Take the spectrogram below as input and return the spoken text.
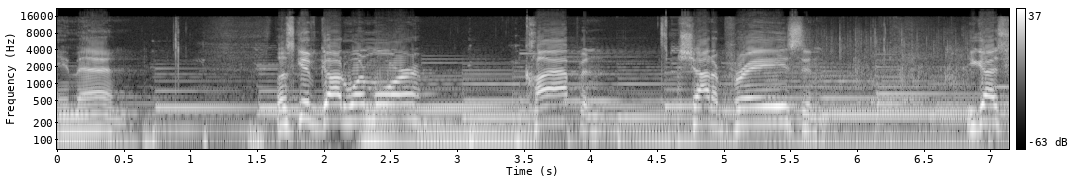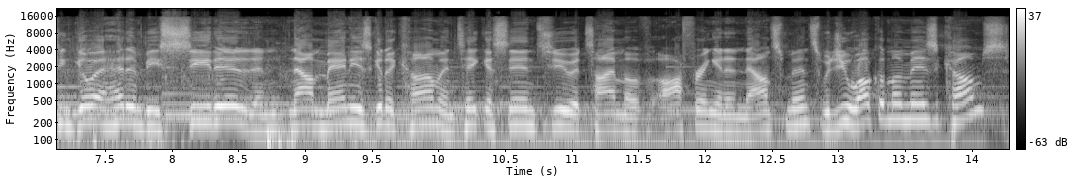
Amen. Let's give God one more clap and shout of praise. And you guys can go ahead and be seated. And now Manny's going to come and take us into a time of offering and announcements. Would you welcome him as he comes?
